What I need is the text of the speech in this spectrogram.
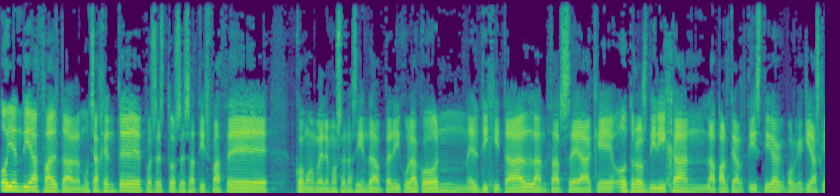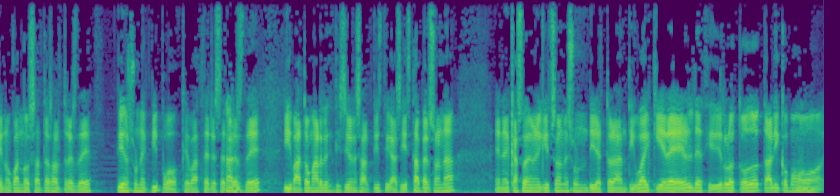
hoy en día falta. Mucha gente, pues esto, se satisface, como veremos en la siguiente película, con el digital, lanzarse a que otros dirijan la parte artística, porque quieras que no, cuando saltas al 3D, tienes un equipo que va a hacer ese Claro. 3D y va a tomar decisiones artísticas. Y esta persona... En el caso de Mel Gibson es un director antigua y quiere él decidirlo todo tal y como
